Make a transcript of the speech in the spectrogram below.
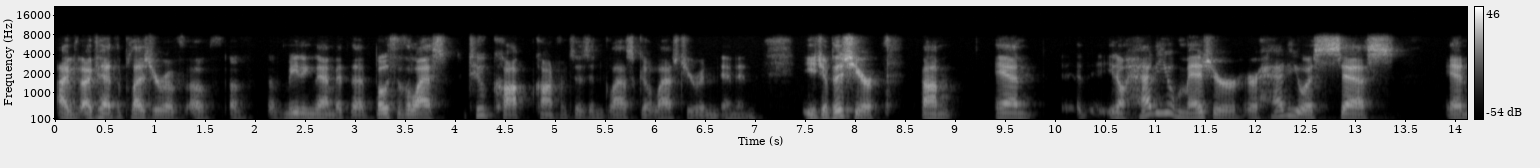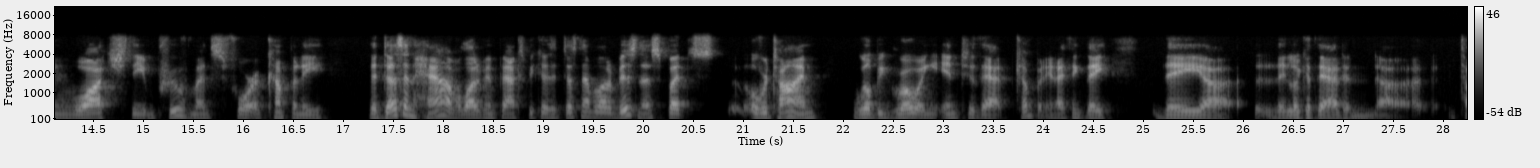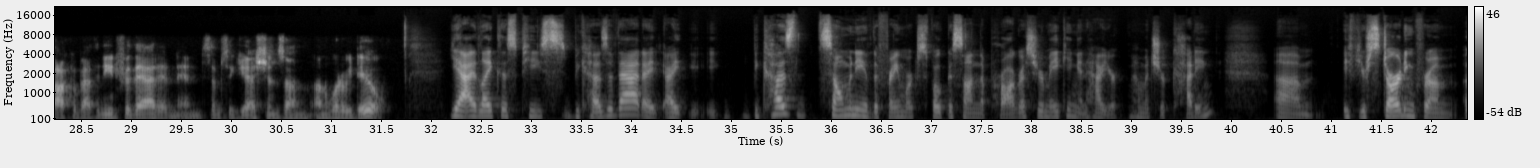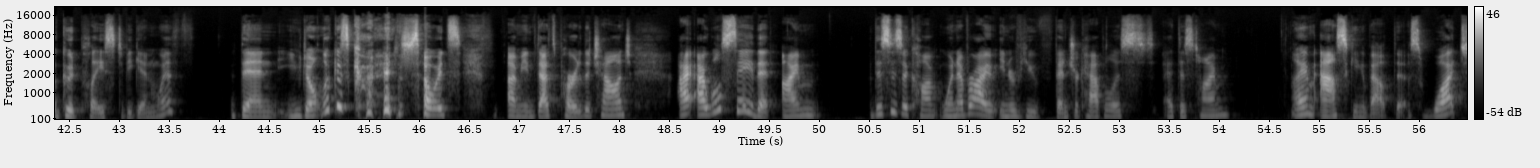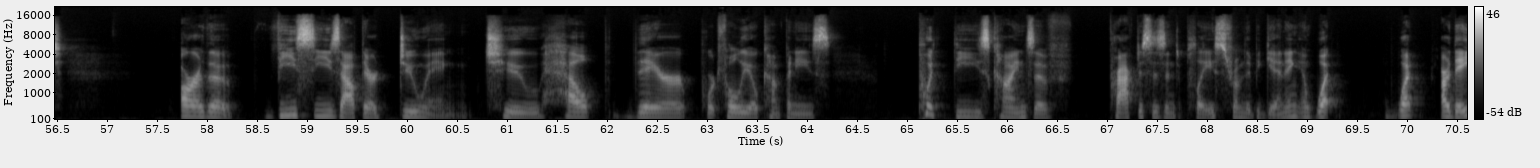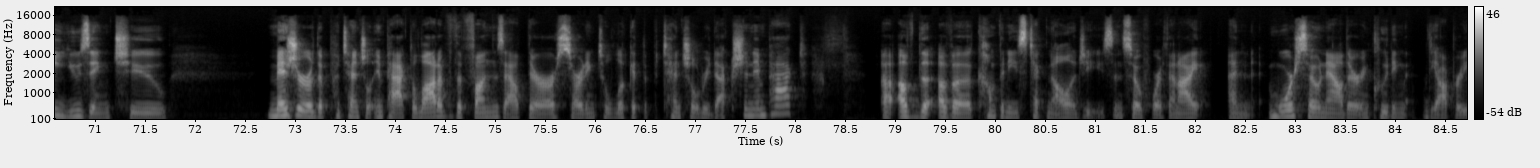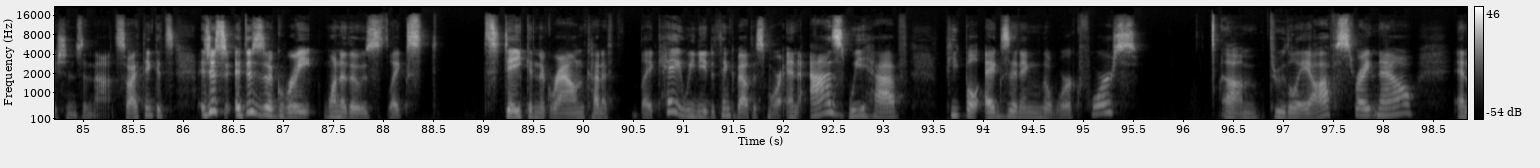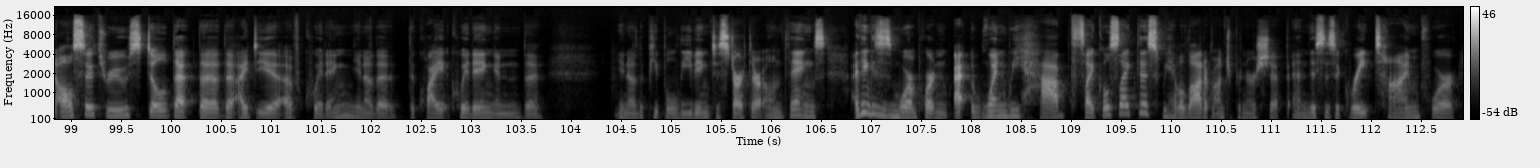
I've I've had the pleasure of of of, of meeting them at the both of the last two COP conferences in Glasgow last year and, and in Egypt this year. Um, and you know, how do you measure or how do you assess and watch the improvements for a company that doesn't have a lot of impacts because it doesn't have a lot of business, but over time will be growing into that company? And I think they they uh, they look at that and uh, talk about the need for that and, and some suggestions on on what do we do. Yeah, I like this piece because of that. I, I because so many of the frameworks focus on the progress you're making and how you're how much you're cutting. Um, if you're starting from a good place to begin with, then you don't look as good. so it's, I mean, that's part of the challenge. I, I will say that I'm. This is a com- whenever I interview venture capitalists at this time, I am asking about this. What are the VCs out there doing to help their portfolio companies put these kinds of practices into place from the beginning and what what are they using to measure the potential impact? A lot of the funds out there are starting to look at the potential reduction impact uh, of the of a company's technologies and so forth. And i and more so now they're including the operations in that. So i think it's it's just it, this is a great one of those like st- stake in the ground kind of like hey we need to think about this more. And as we have people exiting the workforce um, through layoffs right now and also through still that the the idea of quitting you know the the quiet quitting and the you know the people leaving to start their own things. I think this is more important. When we have cycles like this we have a lot of entrepreneurship and this is a great time for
